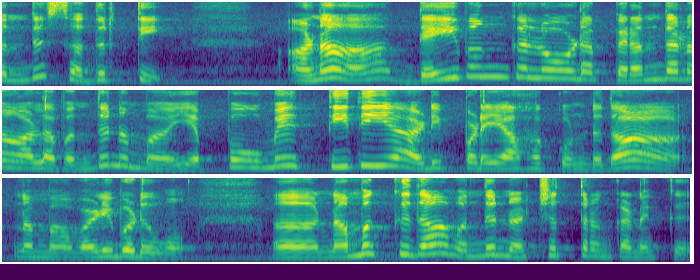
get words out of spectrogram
வந்து சதுர்த்தி. ஆனால் தெய்வங்களோட பிறந்த நாளை வந்து நம்ம எப்போவுமே திதியை அடிப்படையாக கொண்டு தான் நம்ம வழிபடுவோம். நமக்கு தான் வந்து நட்சத்திரம் கணக்கு.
